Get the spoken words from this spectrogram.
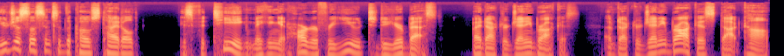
You just listened to the post titled, Is Fatigue Making It Harder for You to Do Your Best? by Dr. Jenny Brockis of drjennybrockis.com.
